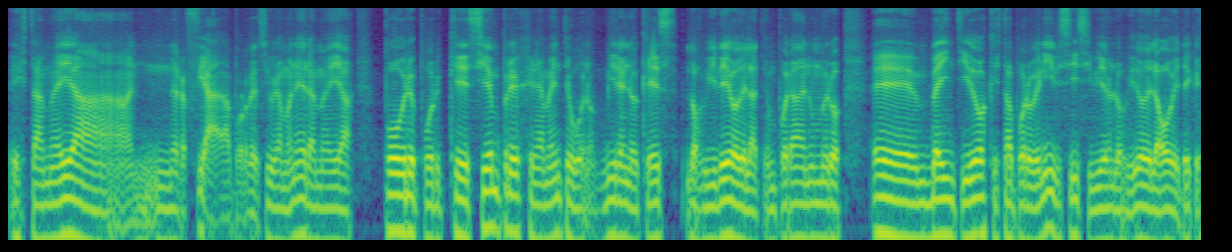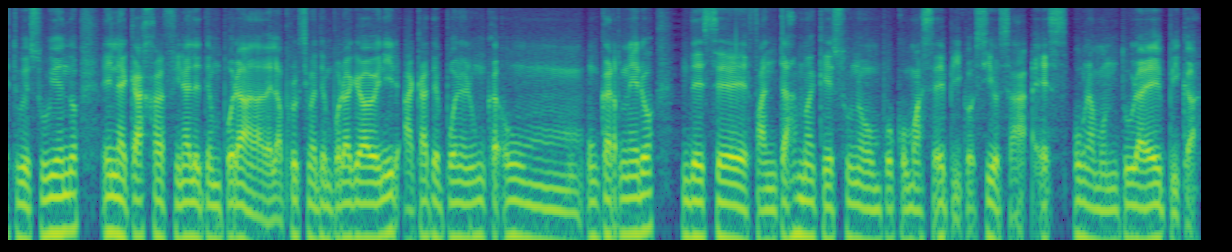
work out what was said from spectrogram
está media nerfeada, por decir de una manera, media pobre porque siempre generalmente, bueno, miren lo que es los videos de la temporada número 22 eh, que está por venir, ¿sí? si vieron los videos de la OBT que estuve subiendo, en la caja al final de temporada, de la próxima temporada que va a venir, acá te ponen un, un, un carnero de ese fantasma que es uno un poco más épico, ¿sí? o sea, es una montura épica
